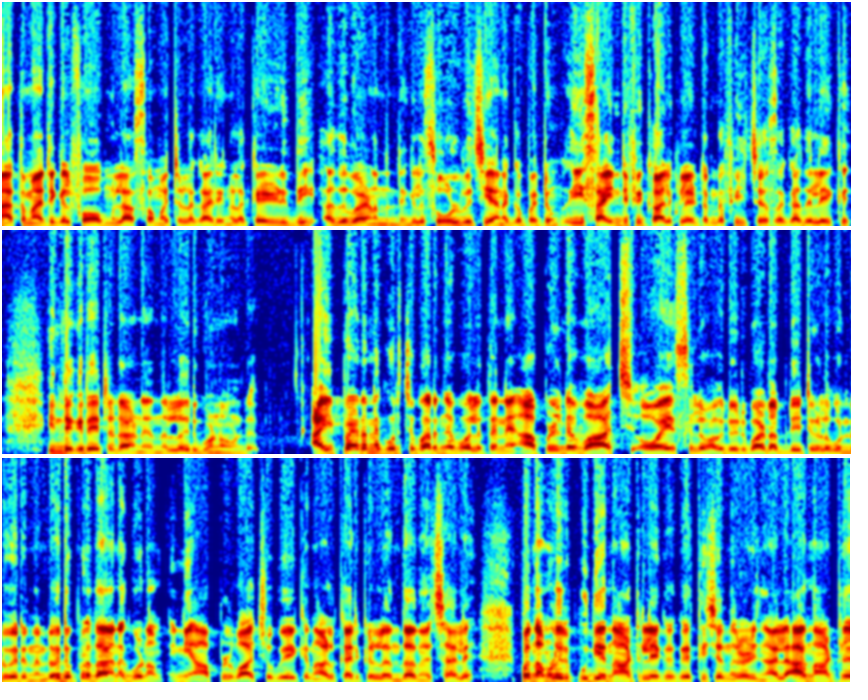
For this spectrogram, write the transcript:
മാത്തമാറ്റിക്കൽ ഫോർമുലാസോ മറ്റുള്ള കാര്യങ്ങളൊക്കെ എഴുതി അത് വേണമെന്നുണ്ടെങ്കിൽ സോൾവ് ചെയ്യാനൊക്കെ പറ്റും. ഈ സയന്റിഫിക് കാൽക്കുലേറ്ററിന്റെ ഫീച്ചേഴ്സൊക്കെ അതിലേക്ക് ഇന്റഗ്രേറ്റഡ് ആണ് എന്നുള്ള ഒരു ഗുണമുണ്ട്. ഐപാഡിനെ കുറിച്ച് പറഞ്ഞ പോലെ തന്നെ ആപ്പിളിന്റെ വാച്ച് ഒ എസിലും അവർ ഒരുപാട് അപ്ഡേറ്റുകൾ കൊണ്ടുവരുന്നുണ്ട്. ഒരു പ്രധാന ഗുണം ഇനി ആപ്പിൾ വാച്ച് ഉപയോഗിക്കുന്ന ആൾക്കാർക്കുള്ള എന്താണെന്ന് വെച്ചാൽ ഇപ്പോൾ നമ്മളൊരു പുതിയ നാട്ടിലേക്കൊക്കെ എത്തിച്ചെന്ന് കഴിഞ്ഞാൽ ആ നാട്ടിലെ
